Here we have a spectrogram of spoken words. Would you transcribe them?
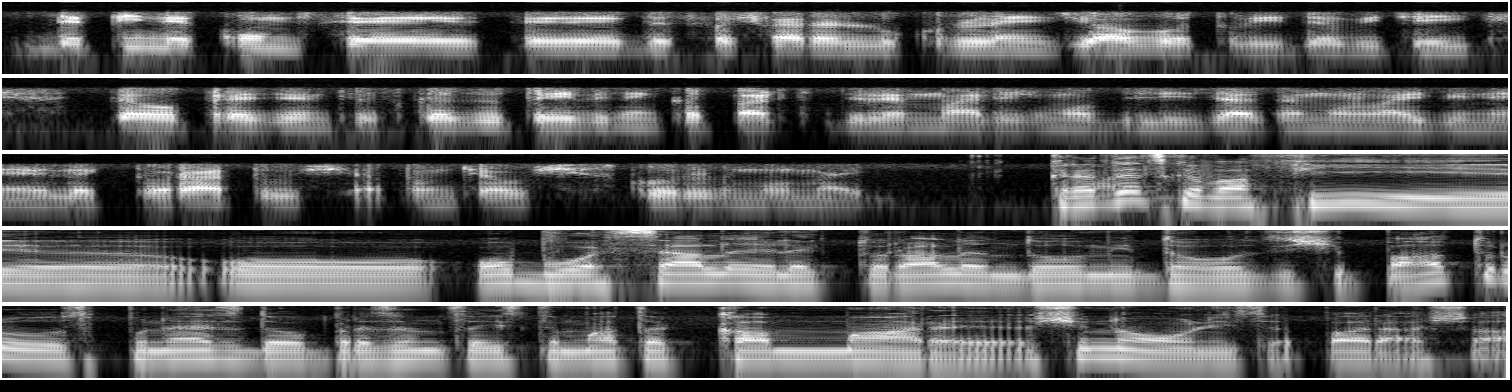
depinde cum se, se desfășoară lucrurile în ziua votului. De obicei, pe o prezență scăzută, evident că partidele mari își mobilizează mult mai bine electoratul și atunci au și scoruri mult mai Credeți că va fi uh, o oboseală electorală în 2024? Spuneați de o prezență estimată cam mare și nouă ni se pare așa,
